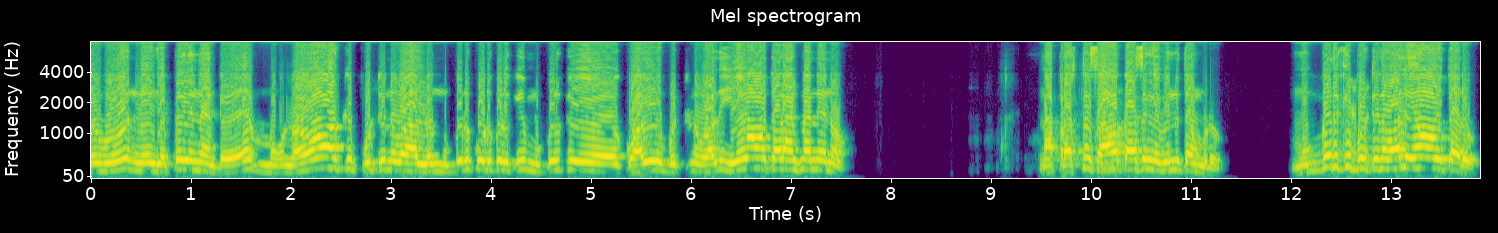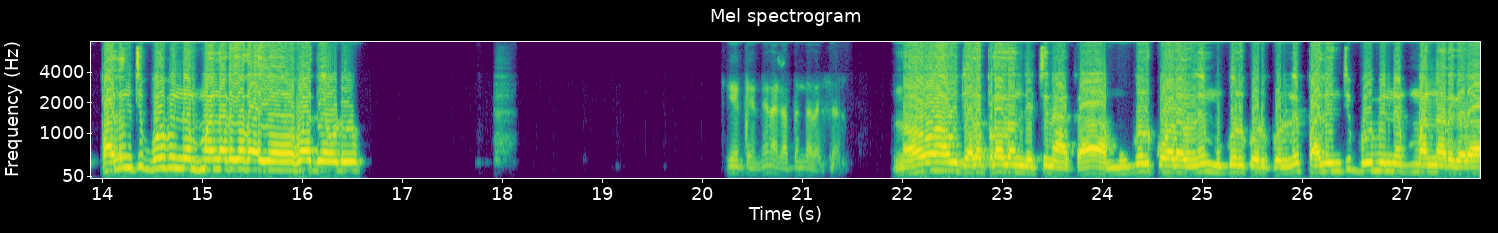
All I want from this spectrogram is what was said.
నువ్వు నేను చెప్పేది ఏంటంటే నోవాకి పుట్టిన వాళ్ళు ముగ్గురు కొడుకులకి ముగ్గురికి కోళ్ళు పుట్టిన వాళ్ళు ఏమవుతారు అంటున్నాను నేను? నా ప్రశ్న సావకాశంగా విను తమ్ముడు. ముగ్గురికి పుట్టిన వాళ్ళు ఏమవుతారు? ఫలించి భూమిని నింపమన్నాడు కదా యెహోవా దేవుడు. ఏంటండి? నాకు అర్థం కాలేదు సార్. నోవాహు జలప్రలయం తెచ్చినాక ముగ్గురు కోడల్ని ముగ్గురు కొడుకుల్ని ఫలించి భూమిని నింపమన్నారు కదా.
